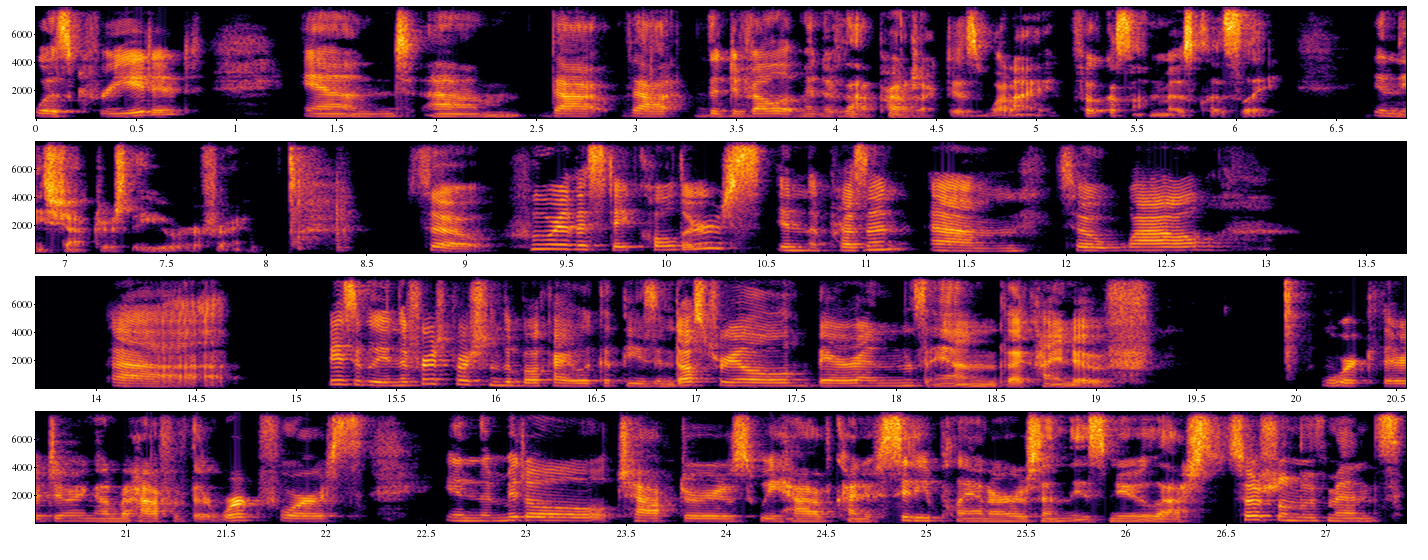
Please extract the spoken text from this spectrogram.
was created and um, that that the development of that project is what I focus on most closely in these chapters that you were referring. So, who are the stakeholders in the present? Um, so, while uh, basically in the first portion of the book, I look at these industrial barons and the kind of work they're doing on behalf of their workforce in the middle chapters, we have kind of city planners and these new last social movements.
